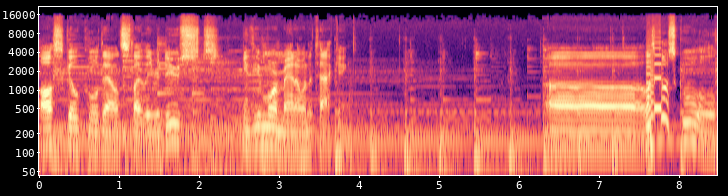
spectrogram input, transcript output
All skill cooldowns slightly reduced. Gains even more mana when attacking. Uh, let's go school.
